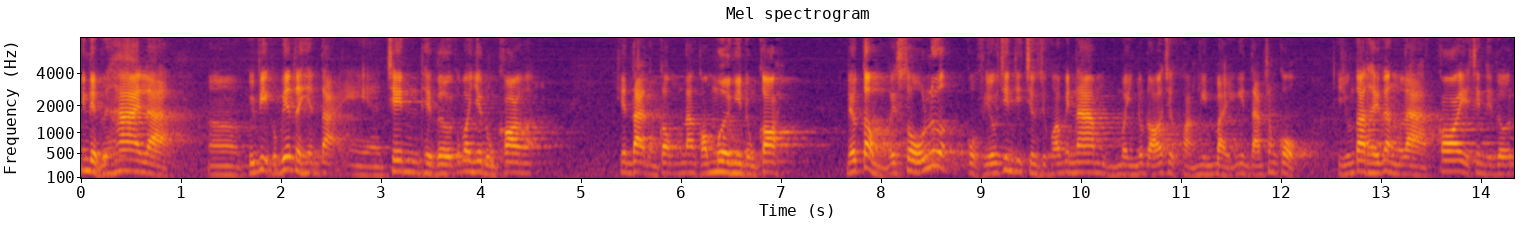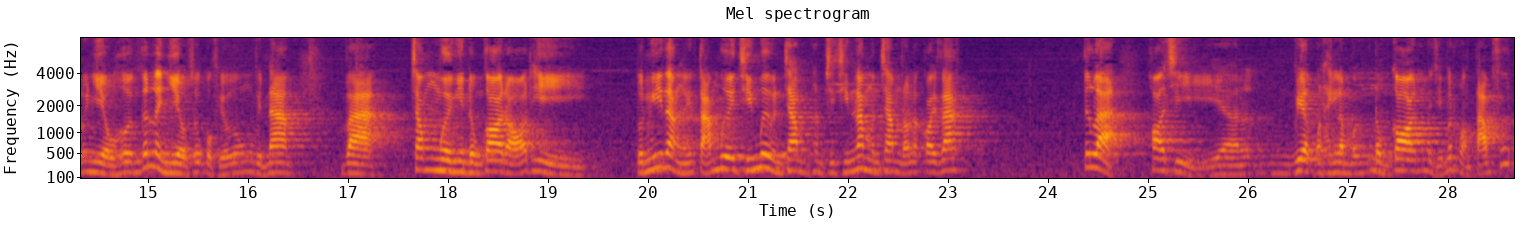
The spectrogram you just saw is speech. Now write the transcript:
Nhưng điểm thứ hai là Ờ, quý vị có biết là hiện tại ờ, trên thế giới có bao nhiêu đồng coin không ạ? Hiện tại tổng cộng đang có 10.000 đồng coin. Nếu tổng cái số lượng cổ phiếu trên thị trường chứng khoán Việt Nam mình lúc đó chỉ khoảng 1.700 1.800 cổ, thì chúng ta thấy rằng là coi trên thế giới nó nhiều hơn rất là nhiều số cổ phiếu của Việt Nam. Và trong 10.000 đồng coi đó thì Tuấn nghĩ rằng đến 80 90% thậm chí 95% đó là coi rác. Tức là họ chỉ ờ, việc mà thành lập một đồng coi nó chỉ mất khoảng 8 phút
